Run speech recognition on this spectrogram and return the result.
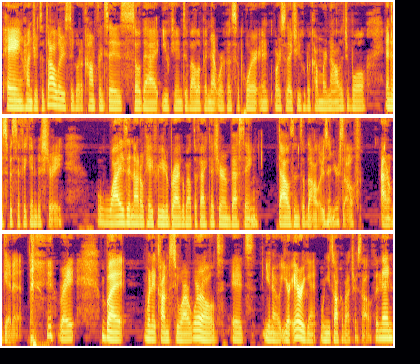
paying hundreds of dollars to go to conferences so that you can develop a network of support and, or so that you can become more knowledgeable in a specific industry. Why is it not okay for you to brag about the fact that you're investing thousands of dollars in yourself? I don't get it. right? But when it comes to our world, it's, you know, you're arrogant when you talk about yourself. And then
